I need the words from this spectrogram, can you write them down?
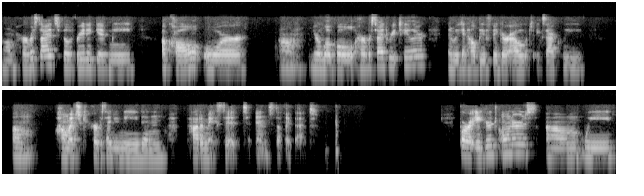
um, herbicides, feel free to give me a call or um, your local herbicide retailer, and we can help you figure out exactly um, how much herbicide you need and how to mix it and stuff like that. For our acreage owners, um, we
